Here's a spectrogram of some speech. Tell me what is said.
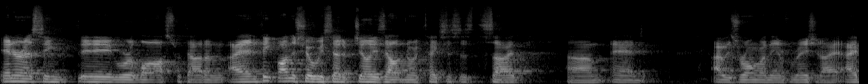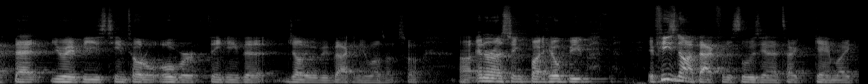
interesting. They were lost without him. I think on the show we said if Jelly's out, North Texas is the side. Um, and I was wrong on the information. I, I bet UAB's team total over, thinking that Jelly would be back, and he wasn't. So uh, interesting, but he'll be if he's not back for this Louisiana Tech game, like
